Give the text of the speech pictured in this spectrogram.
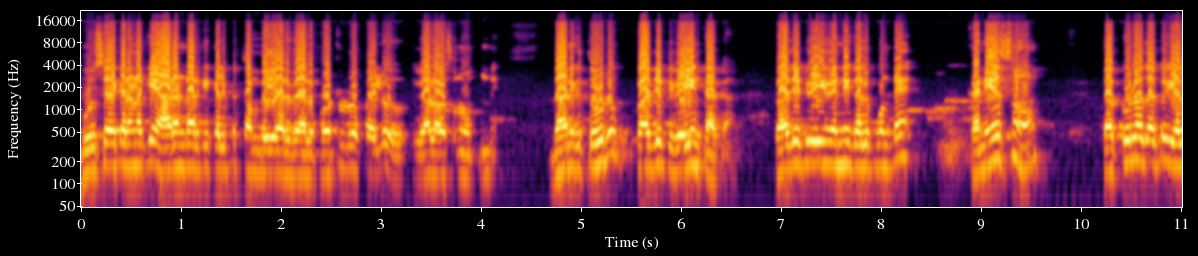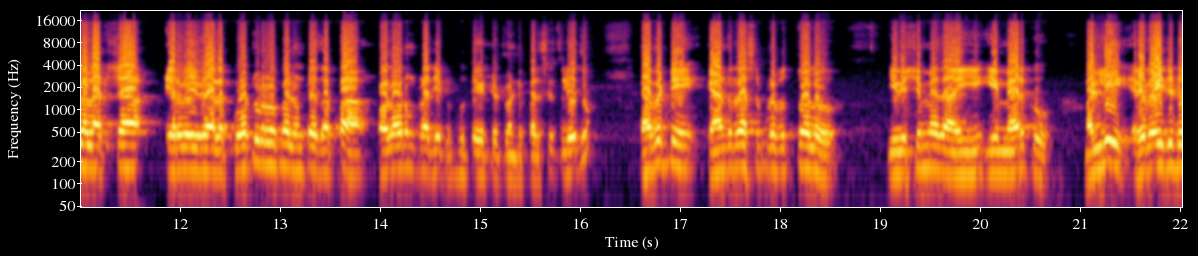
భూసేకరణకి ఆర్ అండ్ ఆర్కి కలిపి తొంభై ఆరు వేల కోట్ల రూపాయలు ఇవాళ అవసరం అవుతుంది. దానికి తోడు ప్రాజెక్ట్ వ్యయం కాక. ప్రాజెక్ట్ వ్యయం అన్నీ కలుపుకుంటే కనీసం తక్కువలో తక్కువ ఇలా లక్ష ఇరవై వేల కోట్ల రూపాయలు ఉంటే తప్ప పోలవరం ప్రాజెక్టు పూర్తయ్యేటటువంటి పరిస్థితి లేదు. కాబట్టి కేంద్ర రాష్ట్ర ప్రభుత్వాలు ఈ విషయం మీద ఈ ఈ మేరకు మళ్ళీ రివైజ్డ్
